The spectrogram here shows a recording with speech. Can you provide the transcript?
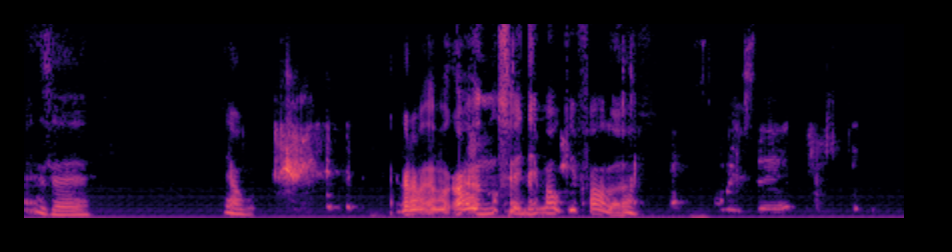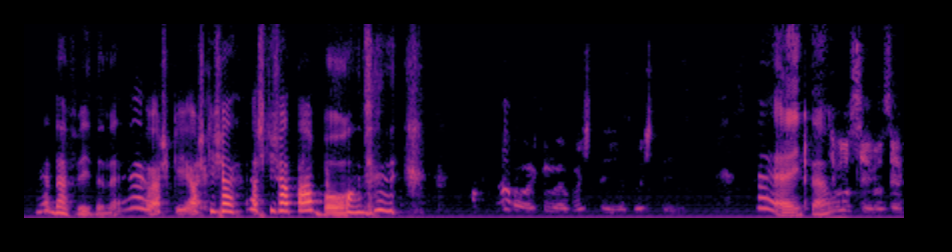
Mas é. É algo. Agora eu, ah, eu não sei nem mais o que falar. Pois é. É da vida, né? É, Eu acho que, acho que, já, acho que já tá bom. Gostei, eu gostei. É, então. E você, você,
